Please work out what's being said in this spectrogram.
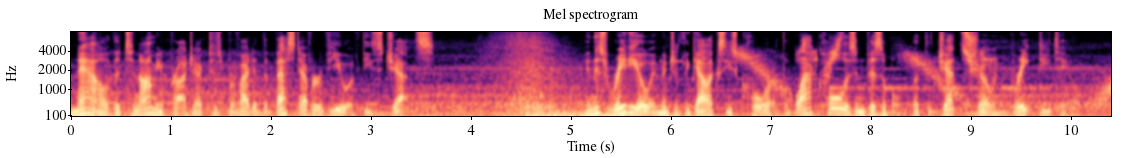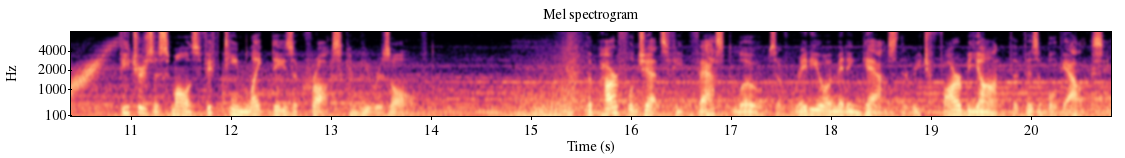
Now, the Tanami project has provided the best ever view of these jets. In this radio image of the galaxy's core, the black hole is invisible, but the jets show in great detail. Features as small as 15 light days across can be resolved. The powerful jets feed vast lobes of radio emitting gas that reach far beyond the visible galaxy.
